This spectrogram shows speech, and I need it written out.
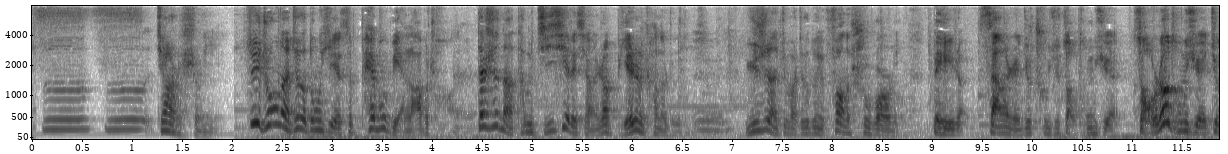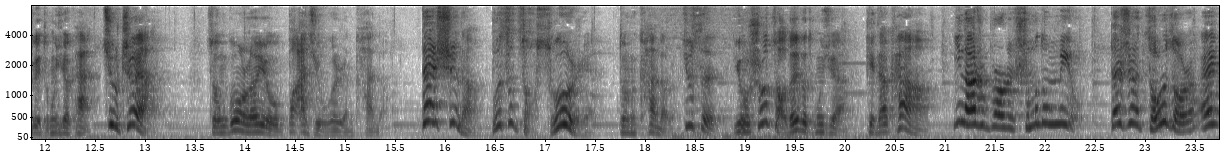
滋滋这样的声音。最终呢，这个东西也是拍不扁拉不长的。但是呢，他们急切的想让别人看到这个东西，于是呢就把这个东西放到书包里背着，三个人就出去找同学，找着同学就给同学看。就这样，总共能有八九个人看到。但是呢，不是找所有人都能看到了，就是有时候找到一个同学给他看啊，一拿出包里什么都没有。但是走着走着，哎，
